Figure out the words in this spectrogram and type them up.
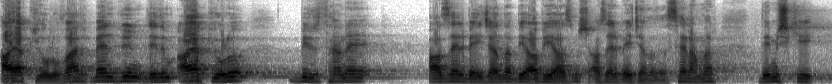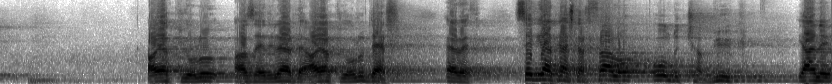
Ayak yolu var. Ben dün dedim ayak yolu bir tane Azerbaycan'da bir abi yazmış. Azerbaycan'da da selamlar. Demiş ki ayak yolu Azeriler de ayak yolu der. Evet. Sevgili arkadaşlar salon oldukça büyük. Yani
